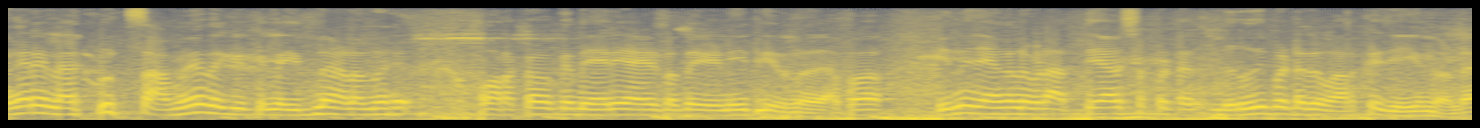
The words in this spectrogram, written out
അങ്ങനെയല്ല സമയമൊന്നും കിട്ടില്ല ഇന്നാണെന്ന് ഉറക്കമൊക്കെ നേരെയായിട്ടൊന്ന് എണീറ്റിരുന്നത്. അപ്പോൾ ഇന്ന് ഞങ്ങൾ ഇവിടെ അത്യാവശ്യപ്പെട്ട് ധൃതിപ്പെട്ട ഒരു വർക്ക് ചെയ്യുന്നുണ്ട്.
